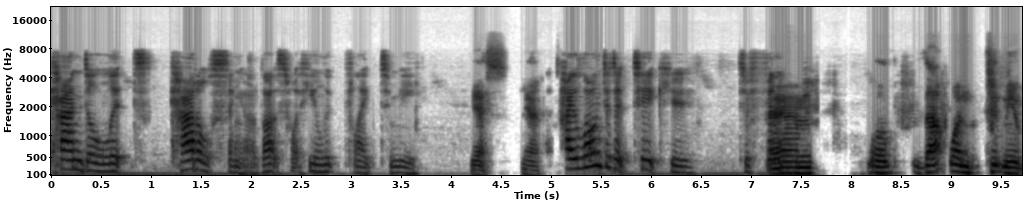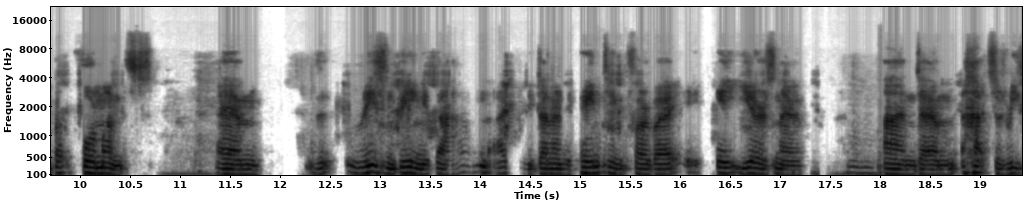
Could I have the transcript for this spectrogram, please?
candlelit carol singer. That's what he looked like to me. Yes. Yeah. How long did it take you to finish? Um, well, that one took me about four months. Um, the reason being is I haven't actually done any painting for about eight, eight years now. Mm. and um, had to re-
